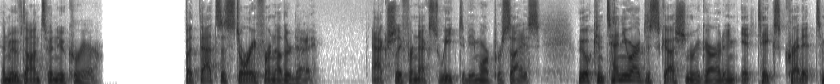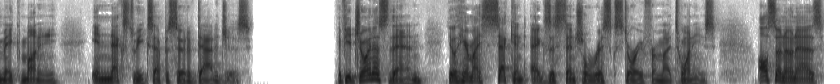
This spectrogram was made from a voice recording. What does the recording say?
and moved on to a new career. But that's a story for another day. Actually, for next week, to be more precise. We will continue our discussion regarding It Takes Credit to Make Money in next week's episode of Dadages. If you join us then, you'll hear my second existential risk story from my 20s, also known as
